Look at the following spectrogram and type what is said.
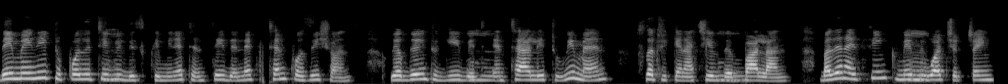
they may need to positively discriminate and say the next 10 positions we are going to give it Mhm. entirely to women so that we can achieve the Mhm. balance but then i think maybe Mm. what you're trying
